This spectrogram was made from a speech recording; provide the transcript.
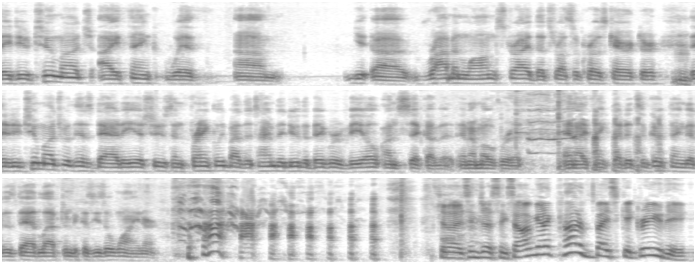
They do too much, I think, with um, uh, Robin Longstride. That's Russell Crowe's character. They do too much with his daddy issues, and frankly, by the time they do the big reveal, I'm sick of it and I'm over it. and I think that it's a good thing that his dad left him because he's a whiner. You know, it's interesting. So I'm going to kind of basically agree with you.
